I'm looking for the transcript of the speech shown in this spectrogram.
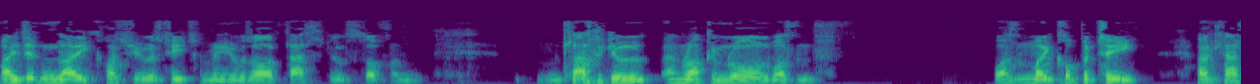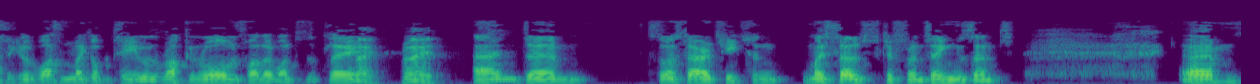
I didn't like what she was teaching me. It was all classical stuff and classical and rock and roll wasn't wasn't my cup of tea. Well, classical wasn't my cup of tea. It was rock and roll was what I wanted to play. Right, right. And um, so I started teaching myself different things, and um,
